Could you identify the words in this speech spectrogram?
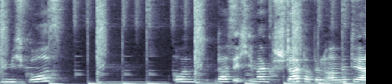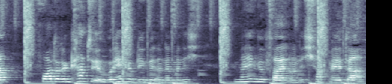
ziemlich groß. Und dass ich immer gestolpert bin und mit der vorderen Kante irgendwo hängen geblieben bin und dann bin ich immer hingefallen und ich habe mir da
